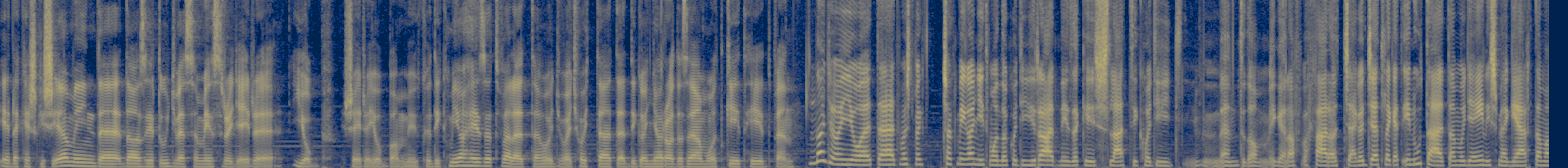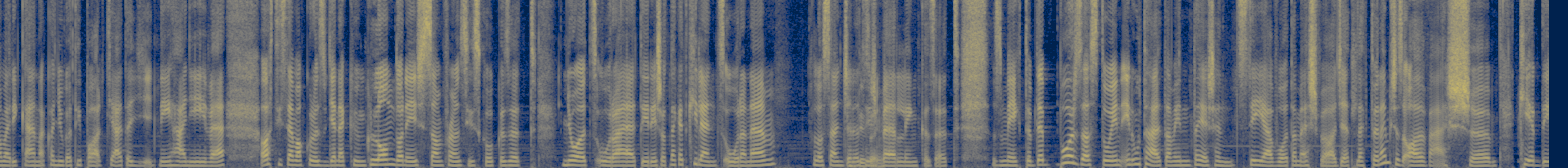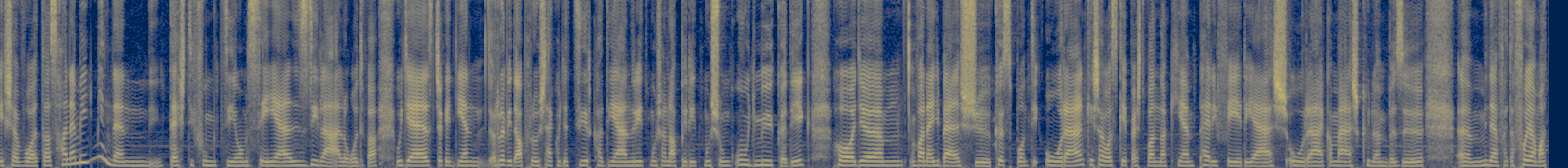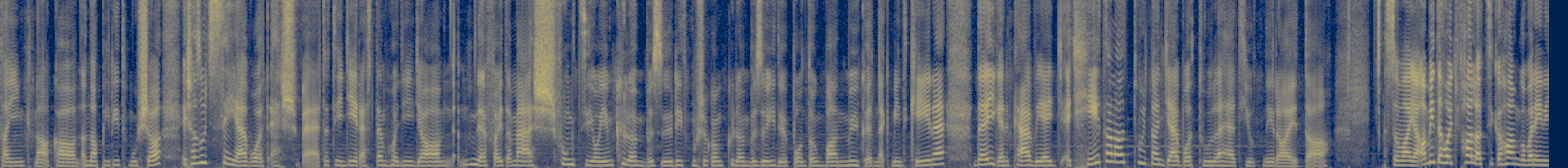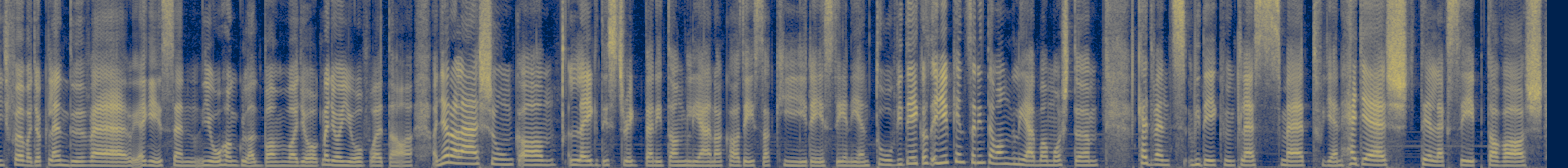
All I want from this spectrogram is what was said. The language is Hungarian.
érdekes kis élmény, de, de azért úgy veszem észre, hogy egyre jobb és egyre jobban működik. Mi a helyzet veled, te hogy vagy? Hogy telt eddig a nyarad az elmúlt két hétben? Nagyon jól, tehát most meg csak még annyit mondok, hogy így rád nézek, és látszik, hogy így nem tudom, igen, a, fáradtság, a jetleget. Én utáltam, ugye én is megjártam Amerikának a nyugati partját egy, egy néhány éve. Azt hiszem, akkor az ugye nekünk London és San Francisco között 8 óra eltérés, ott neked 9 óra, nem? Los Angeles Bizony. és Berlin között. Az még több, de borzasztó, én, én utáltam, én teljesen széjjel voltam esve a jetlagtől, nem is az alvás kérdése volt az, hanem így minden testi funkcióm széjjel zilálódva. Ugye ez csak egy ilyen rövid apróság, hogy a cirkadián ritmus, a napi ritmusunk úgy működik, hogy van egy belső központi óránk, és ahhoz képest vannak ilyen perifériás órák, a más különböző mindenfajta folyamatainknak a, a napi napi ritmusa, és az úgy széjjel volt esve, tehát így éreztem, hogy így a mindenfajta más funkcióim különböző ritmusokon, különböző időpontokban működnek, mint kéne, de igen, kb. egy, egy hét alatt úgy nagyjából túl lehet jutni rajta. Szóval, ja, amit ahogy hallatszik a hangomban, én így föl vagyok lendülve, egészen jó hangulatban vagyok. Nagyon jó volt a, a nyaralásunk a Lake Districtben, itt Angliának az északi részén, ilyen tóvidék. Az egyébként szerintem Angliában most ö, kedvenc vidékünk lesz, mert ugye hegyes, tényleg szép tavas,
